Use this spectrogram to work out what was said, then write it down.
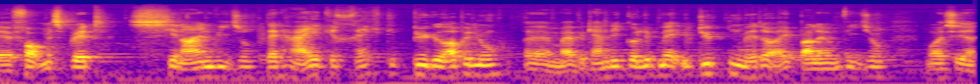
øh, Form Split, sin egen video. Den har jeg ikke rigtig bygget op endnu, øh, men jeg vil gerne lige gå lidt mere i dybden med det, og ikke bare lave en video, hvor jeg siger,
